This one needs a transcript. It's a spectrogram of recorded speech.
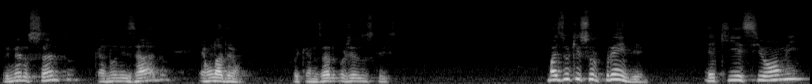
Primeiro santo canonizado é um ladrão. Foi canonizado por Jesus Cristo. Mas o que surpreende é que esse homem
